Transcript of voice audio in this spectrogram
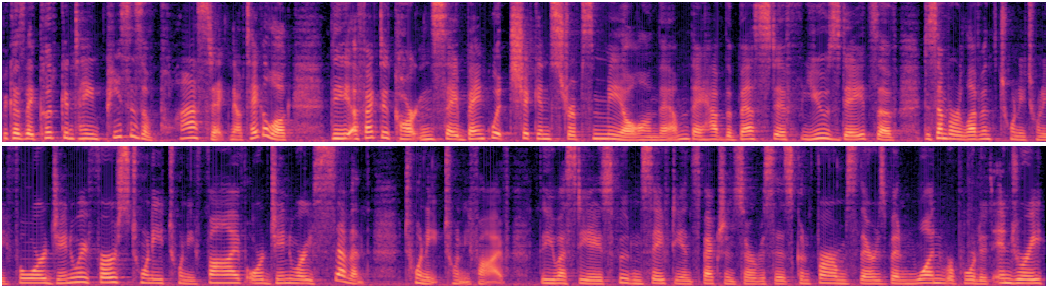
because they could contain pieces of plastic. Now take a look. The affected cartons say banquet chicken strips meal on them. They have the best if used dates of December 11th, 2024, January 1st, 2025, or January 7th, 2025. The USDA's Food and Safety Inspection Services confirms there has been one reported injury.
